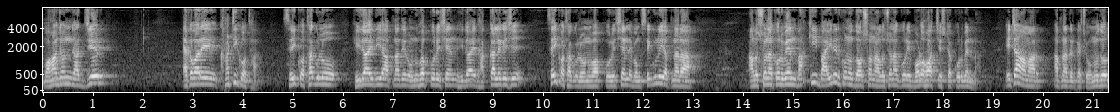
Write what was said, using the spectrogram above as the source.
মহাজন রাজ্যের একেবারে খাঁটি কথা। সেই কথাগুলো হৃদয় দিয়ে আপনাদের অনুভব করেছেন, হৃদয়ে ধাক্কা লেগেছে, সেই কথাগুলো অনুভব করেছেন এবং সেগুলোই আপনারা আলোচনা করবেন, বাকি বাইরের কোনো দর্শন আলোচনা করে বড় হওয়ার চেষ্টা করবেন না। এটা আমার আপনাদের কাছে অনুরোধ।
